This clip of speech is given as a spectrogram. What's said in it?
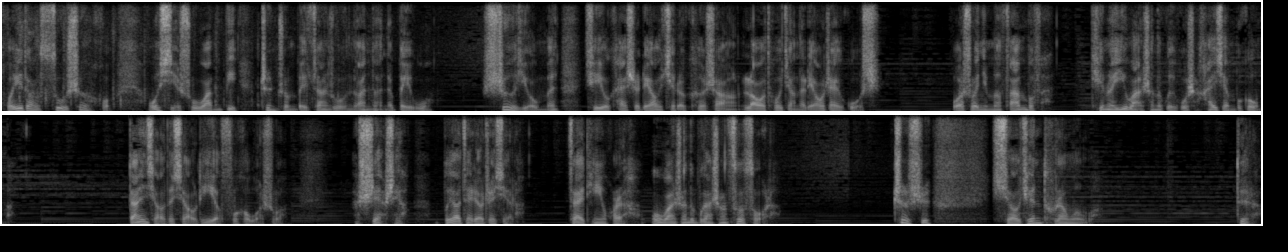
回到宿舍后，我洗漱完毕，正准备钻入暖暖的被窝，舍友们却又开始聊起了课上老头讲的《聊斋》故事。我说：“你们烦不烦？听了一晚上的鬼故事还嫌不够吗？”胆小的小丽也附和我说：“是呀是呀，不要再聊这些了，再听一会儿啊，我晚上都不敢上厕所了。”这时，小娟突然问我：“对了，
